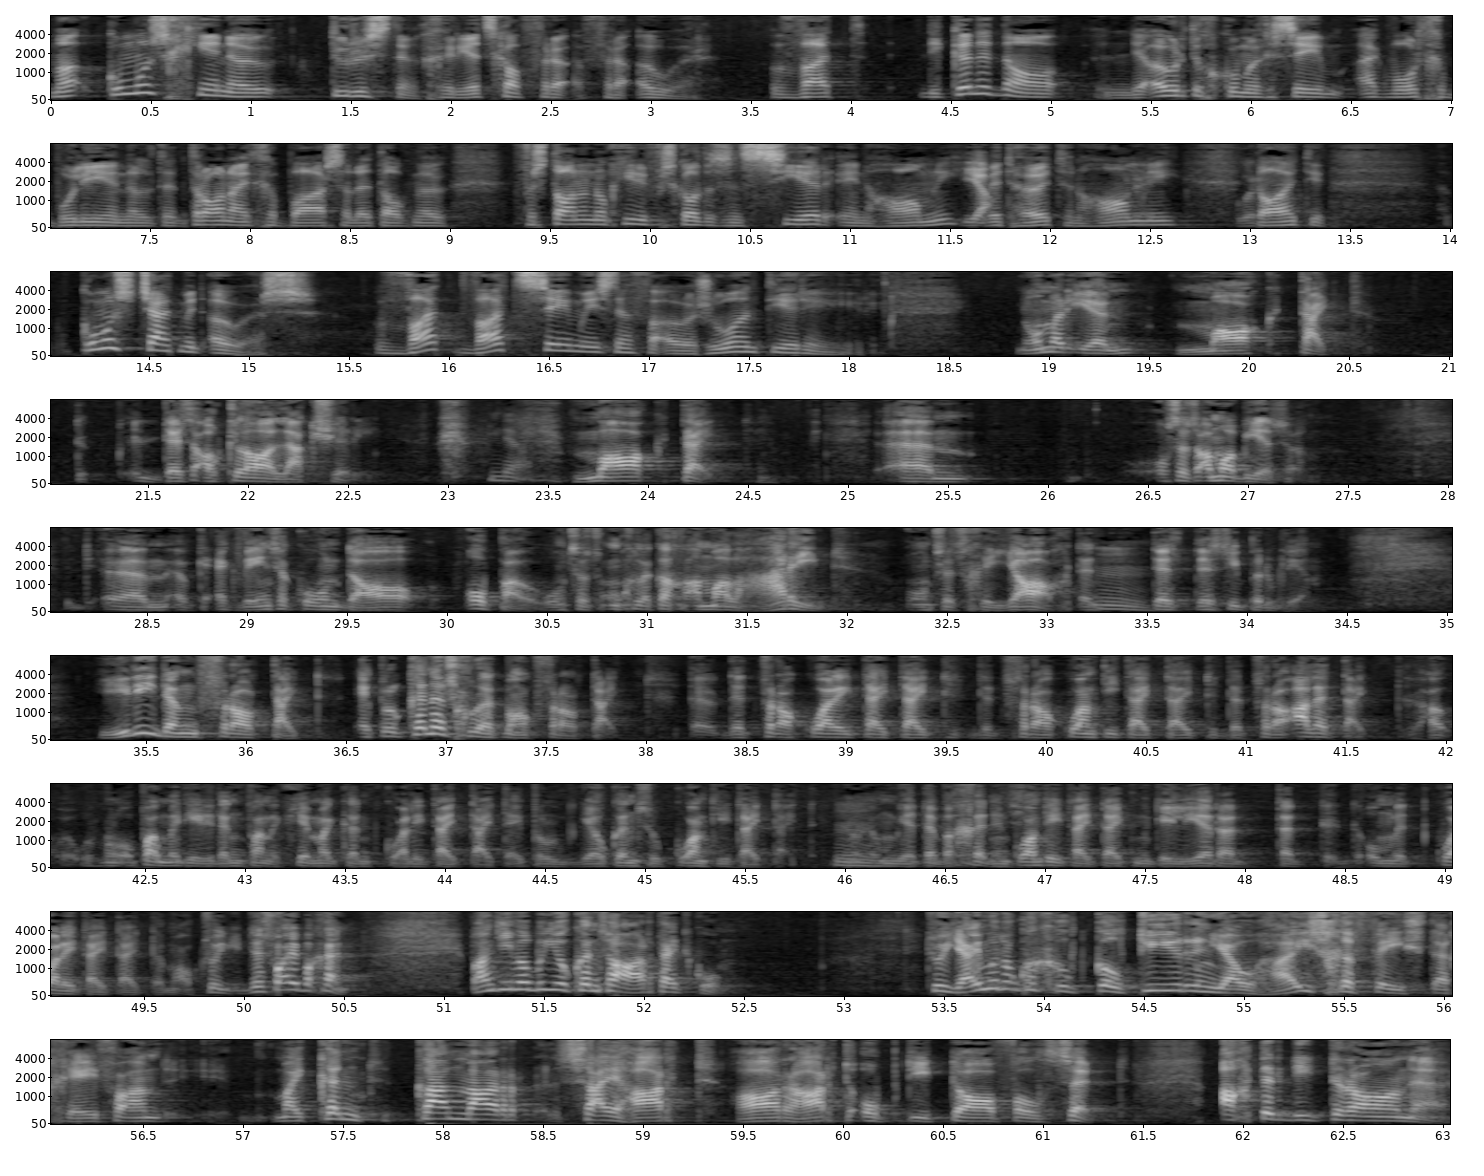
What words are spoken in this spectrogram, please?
Maar kom ons gee nou toerusting, gereedskap vir 'n vir 'n ouer wat die kind het na die ouer toe gekom en gesê ek word geboelie en hulle het in trane uitgebars. Hulle het dalk nou verstaan nog nie die verskil tussen seer en harm nie. Jy ja. weet hurt en harm nie. Daai Kom ons chat met ouers. Wat wat sê mense nou vir ouers? Hoe hanteer jy hierdie? Nommer 1, maak tyd. Dis al klaar luxury. Ja. Maak tyd. Ehm um, ons is almal besig. Ehm um, ek, ek wens ek kon daar ophou. Ons is ongelukkig almal hurried ons is gejaag en mm. dis dis die probleem. Hierdie ding vra tyd. Ek wil kinders grootmaak vra tyd. Uh, dit vra kwaliteit tyd, dit vra kwantiteit tyd, dit vra alle tyd. Ons moet ophou met hierdie ding van ek gee my kind kwaliteit tyd. Ek wil jou kind so kwantiteit tyd mm. om mee te begin en kwantiteit tyd moet jy leer dat, dat om met kwaliteit tyd te maak. So dis waar jy begin. Want jy wil by jou kind se hart uitkom. So jy moet ook 'n kultuur in jou huis gevestig hê van my kind kan maar sy hart, haar hart op die tafel sit. Agter die trane.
